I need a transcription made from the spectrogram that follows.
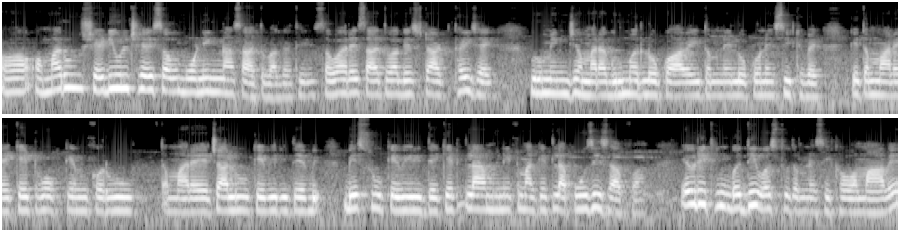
અમારું શેડ્યુલ છે સૌ મોર્નિંગના સાત વાગ્યાથી. સવારે સાત વાગે સ્ટાર્ટ થઈ જાય. ગ્રુમિંગ જે અમારા ગ્રુમર લોકો આવે એ તમને લોકોને શીખવે કે તમારે કેટવોક કેમ કરવું, તમારે ચાલવું કેવી રીતે બેસવું કેવી રીતે, કેટલા મિનિટમાં કેટલા પોઝિસ આપવા. એવરીથિંગ બધી વસ્તુ તમને શીખવવામાં આવે.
